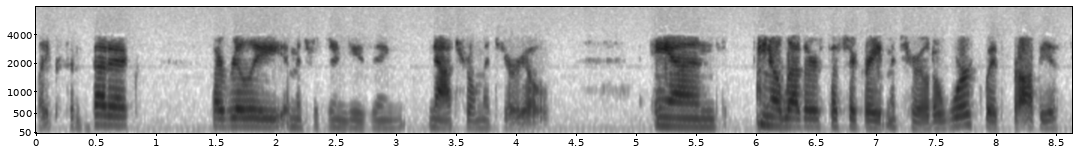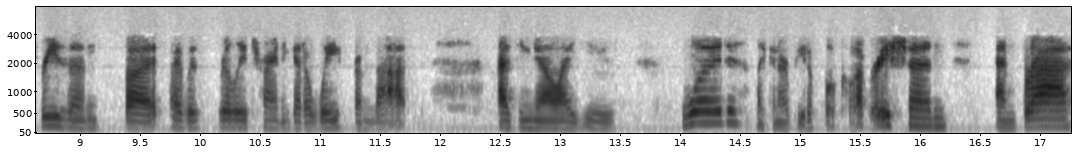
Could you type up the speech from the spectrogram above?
like synthetics. So I really am interested in using natural materials. And, you know, leather is such a great material to work with for obvious reasons, but I was really trying to get away from that. As you know, I use wood, like in our beautiful collaboration, and brass.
